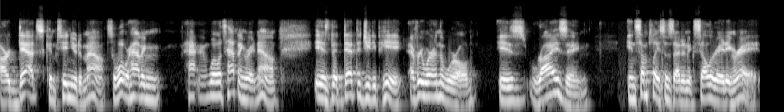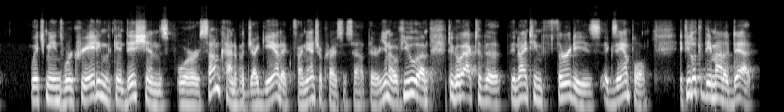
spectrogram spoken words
our debts continue to mount. So what we're having well, what's happening right now is that debt to GDP everywhere in the world is rising in some places at an accelerating rate which means we're creating the conditions for some kind of a gigantic financial crisis out there. You know, if you, um, to go back to the, the 1930s example, if you look at the amount of debt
